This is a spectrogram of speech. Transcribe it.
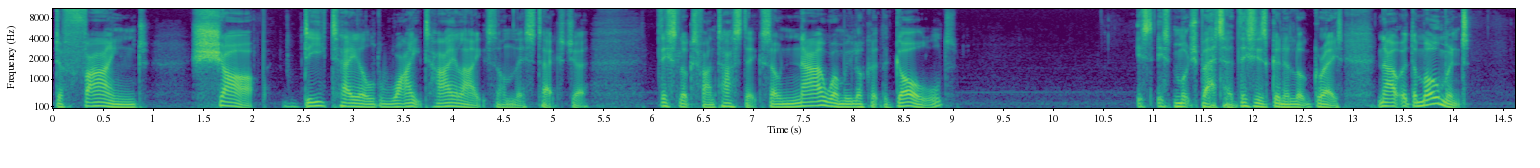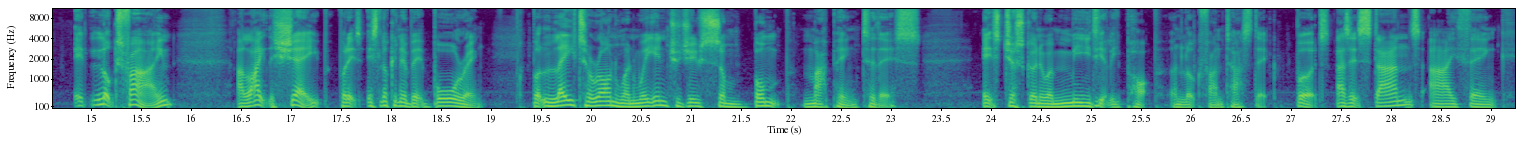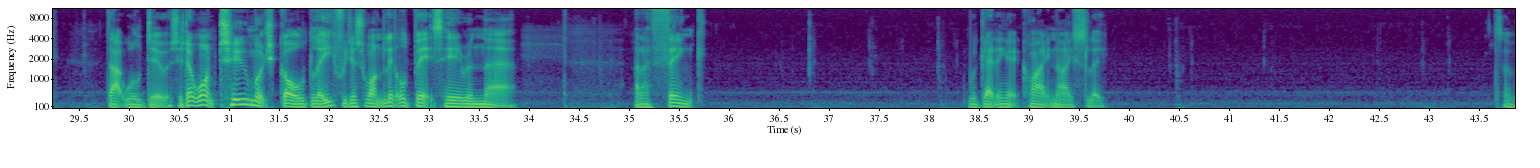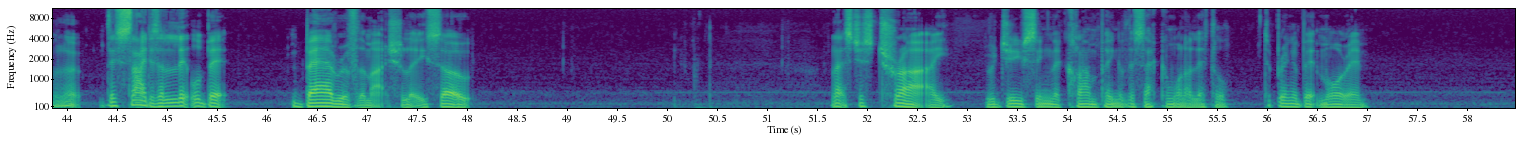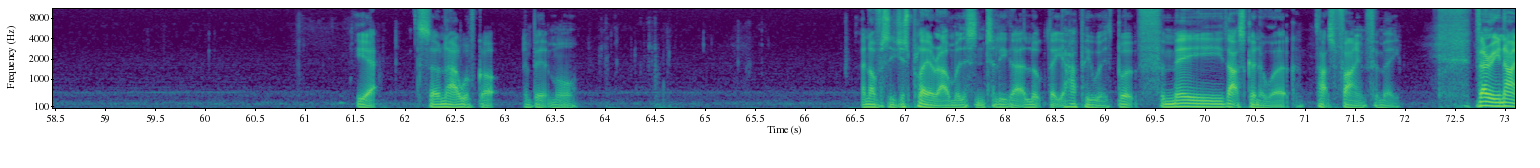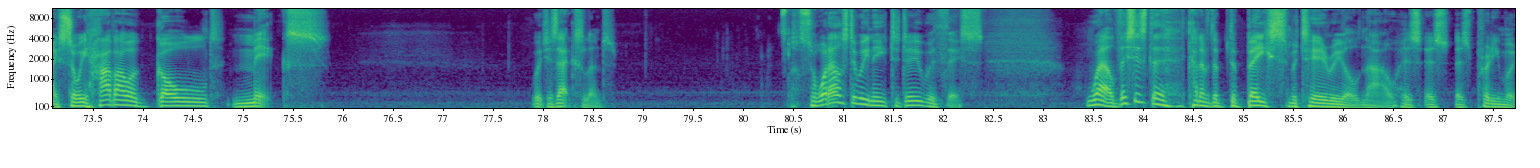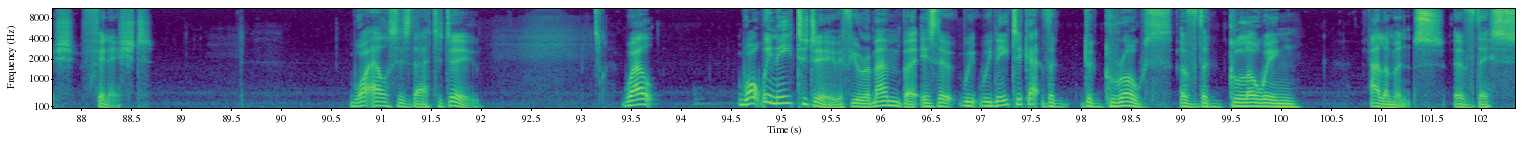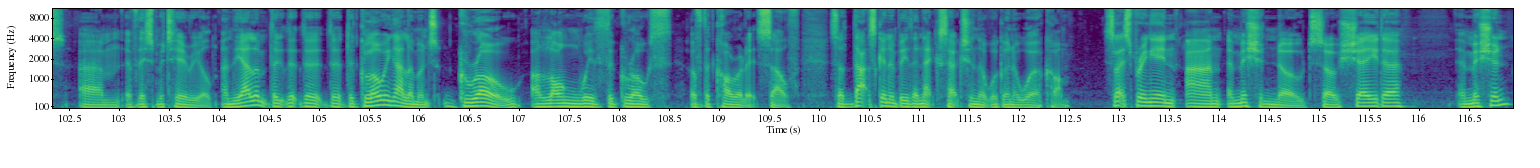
defined, sharp, detailed white highlights on this texture. This looks fantastic. So now when we look at the gold, it's, it's much better. This is going to look great. Now, at the moment, it looks fine. I like the shape, but it's, it's looking a bit boring. But later on, when we introduce some bump mapping to this, it's just going to immediately pop and look fantastic. But as it stands, I think that will do. So you don't want too much gold leaf. We just want little bits here and there. And I think we're getting it quite nicely. Let's have a look. This side is a little bit bare of them actually, so let's just try reducing the clamping of the second one a little to bring a bit more in. Yeah, so now we've got a bit more. And obviously just play around with this until you get a look that you're happy with. But for me, that's going to work. That's fine for me. Very nice. So we have our gold mix, which is excellent. So what else do we need to do with this? Well, this is the kind of the, the base material now has, has, has pretty much finished. What else is there to do? Well, what we need to do, if you remember, is that we, we need to get the, the growth of the glowing elements of this um, of this material, and the, element, the, the, the, the glowing elements grow along with the growth of the coral itself. So that's going to be the next section that we're going to work on. So let's bring in an emission node. So shader, emission.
